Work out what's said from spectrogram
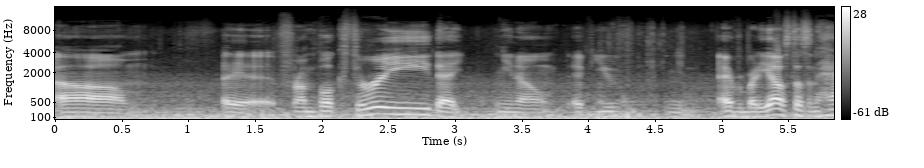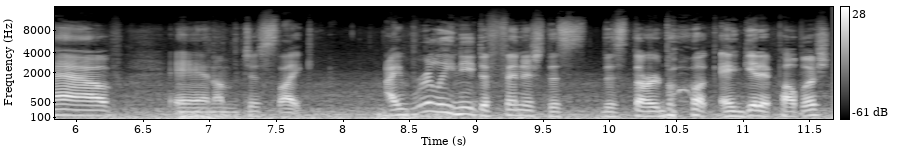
um, uh, from book three that you know if you everybody else doesn't have and I'm just like I really need to finish this this third book and get it published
